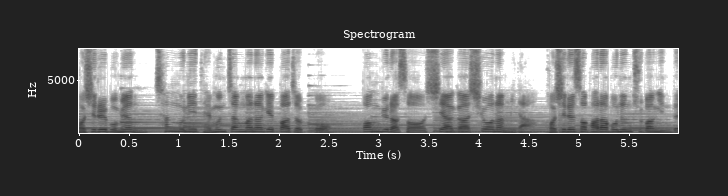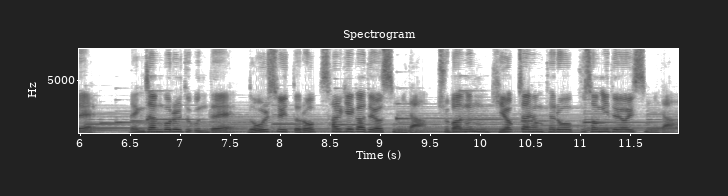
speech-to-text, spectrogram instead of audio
거실을 보면 창문이 대문짝만하게 빠졌고 뻥뷰라서 시야가 시원합니다. 거실에서 바라보는 주방인데 냉장고를 두 군데 놓을 수 있도록 설계가 되었습니다. 주방은 기역자 형태로 구성이 되어 있습니다.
